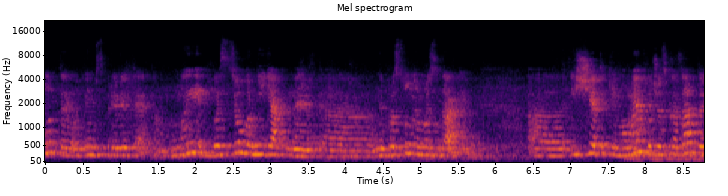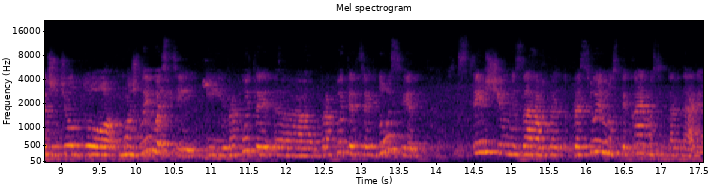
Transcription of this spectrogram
бути одним з пріоритетів. Ми без цього ніяк не, е, не просунемось далі. Е, І ще такий момент хочу сказати щодо можливості, і врахуйте, врахуйте цей досвід з тим, з чим ми зараз працюємо, стикаємося і так далі.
